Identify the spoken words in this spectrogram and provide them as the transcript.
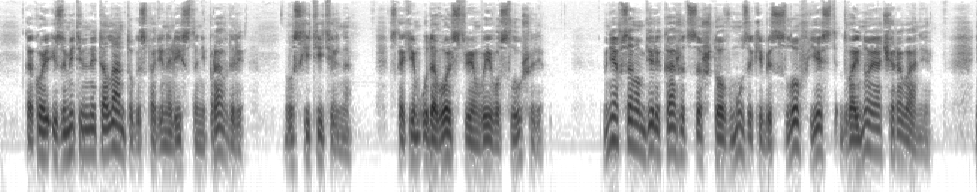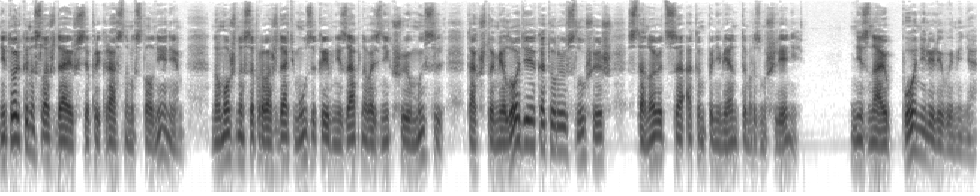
— Какой изумительный талант у господина Листа, не правда ли? — Восхитительно! С каким удовольствием вы его слушали! Мне в самом деле кажется, что в музыке без слов есть двойное очарование. Не только наслаждаешься прекрасным исполнением, но можно сопровождать музыкой внезапно возникшую мысль, так что мелодия, которую слушаешь, становится аккомпанементом размышлений. Не знаю, поняли ли вы меня.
